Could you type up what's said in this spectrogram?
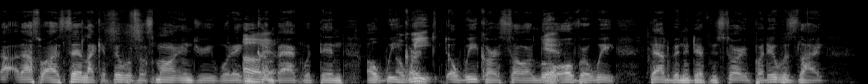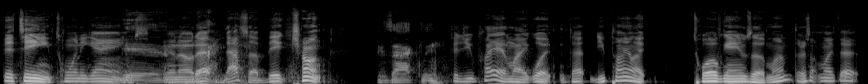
That- That's why I said like if it was a small injury where they can Oh, come yeah. back within a week, A week. or a week or so, a little Yeah. over a week, that'd have been a different story. But it was like 15, 20 games. Yeah. You know, that that's a big chunk. exactly. Cause you playing like what? That you playing like twelve games a month or something like that?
